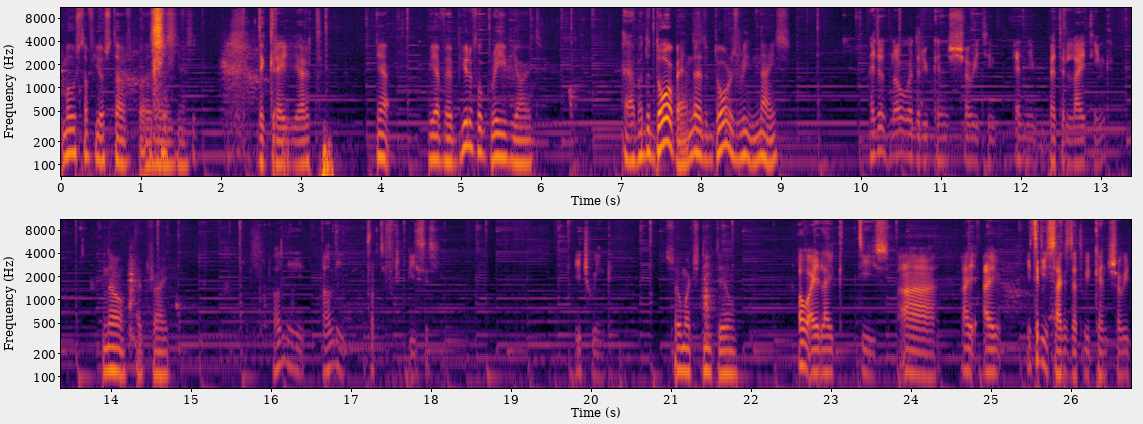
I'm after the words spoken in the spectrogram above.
most of your stuff, but uh, yeah. The graveyard. Yeah, we have a beautiful graveyard. Yeah, but the door, man, the, door is really nice. I don't know whether you can show it in any better lighting. No, I tried. Only, only 43 pieces. Each wing. So much detail. Oh, I like these. Ah, I, I. It really sucks that we can't show it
